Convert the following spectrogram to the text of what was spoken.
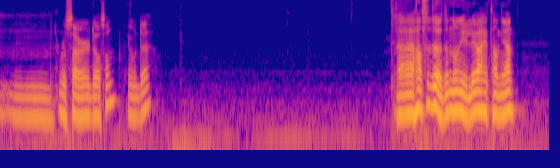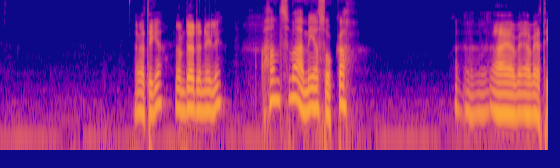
mm, Rosario Dawson gjorde det. Uh, han som døde nå nylig, hva het han igjen? Jeg vet ikke. Hvem døde nylig? Han som er med i Asoka. Uh, nei, jeg, jeg vet.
